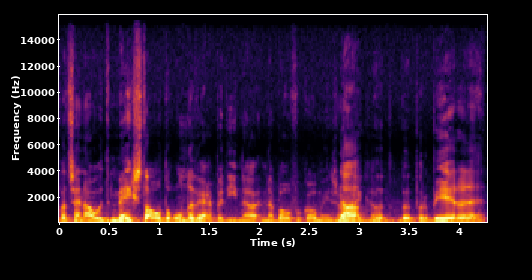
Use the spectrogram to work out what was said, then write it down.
wat zijn nou het- meestal de onderwerpen die na- naar boven komen in zo'n nou, wijkkrant? we, we proberen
